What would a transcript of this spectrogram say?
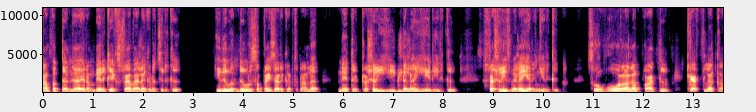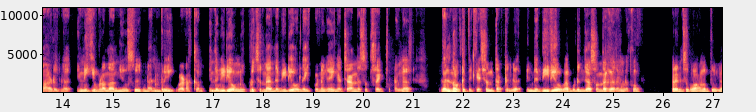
நாற்பத்தஞ்சாயிரம் பேருக்கு எக்ஸ்ட்ரா வேலை கிடைச்சிருக்கு. இது வந்து ஒரு சர்ப்ரைஸாக இருக்கிறதுனால நேற்று ட்ரெஷரி ஈல்டெல்லாம் ஏறி இருக்கு ட்ரெஷரிஸ் விலை இறங்கியிருக்கு. ஸோ ஓவராலாக பார்த்து கேர்ஃபுல்லாக ஆடுங்க இன்னைக்கு இவ்வளோதான் நியூஸு நன்றி வணக்கம். இந்த வீடியோ உங்களுக்கு பிடிச்சிருந்தா இந்த வீடியோவை லைக் பண்ணுங்கள் எங்கள் சேனலை சப்ஸ்கிரைப் பண்ணுங்கள் பெல் நோட்டிஃபிகேஷன் தட்டுங்க. இந்த வீடியோவை முடிஞ்சால் சொந்தக்காரங்களுக்கும் ஃப்ரெண்ட்ஸுக்கும் அனுப்புங்க.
